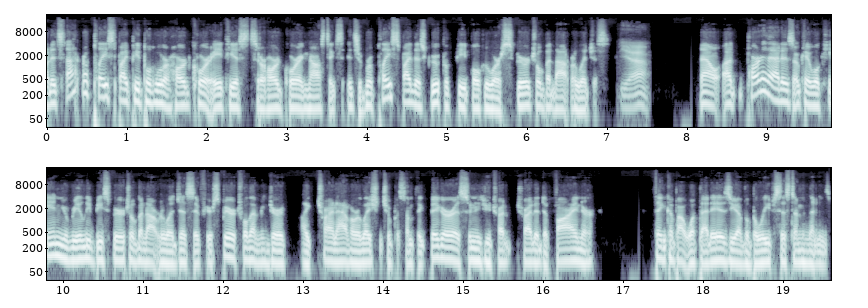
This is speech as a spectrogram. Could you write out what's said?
But it's not replaced by people who are hardcore atheists or hardcore agnostics. It's replaced by this group of people who are spiritual but not religious. Yeah. Now, uh, part of that is okay. Well, can you really be spiritual but not religious? If you're spiritual, that means you're like trying to have a relationship with something bigger. As soon as you try to try to define or think about what that is, you have a belief system, and then if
